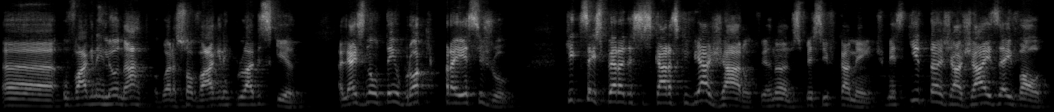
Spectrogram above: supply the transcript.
uh, o Wagner Leonardo, agora só Wagner para o lado esquerdo. Aliás, não tem o Brock para esse jogo. O que, que, você espera desses caras que viajaram, Fernando, especificamente? Mesquita, Jajá e Zé Ivaldo.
